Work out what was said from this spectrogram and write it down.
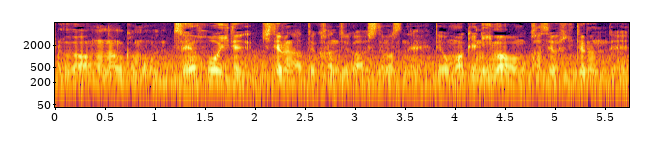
うわもうなんかもう全方位で来てるなっていう感じがしてますね。でおまけに今はもう風邪をひいてるんで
